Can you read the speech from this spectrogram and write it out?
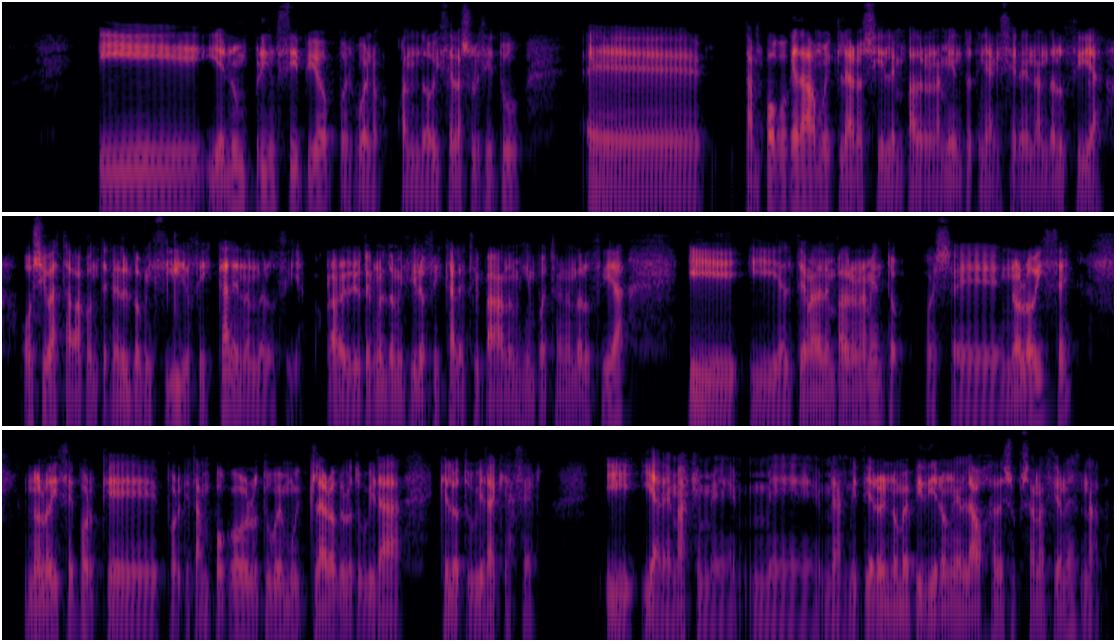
y, y, en un principio, pues bueno, cuando hice la solicitud, eh, tampoco quedaba muy claro si el empadronamiento tenía que ser en Andalucía o si bastaba con tener el domicilio fiscal en Andalucía. Pues claro, yo tengo el domicilio fiscal, estoy pagando mis impuestos en Andalucía y, y el tema del empadronamiento, pues eh, no lo hice no lo hice porque, porque tampoco lo tuve muy claro que lo tuviera que, lo tuviera que hacer. Y, y además que me, me, me, admitieron y no me pidieron en la hoja de subsanaciones nada.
